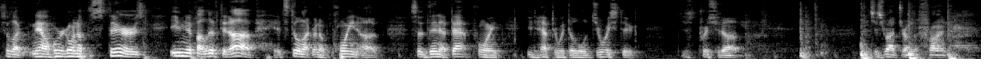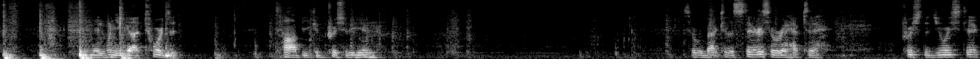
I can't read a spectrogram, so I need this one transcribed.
So like now we're going up the stairs, even if I lift it up, it's still not gonna point up. So then at that point, you'd have to, with the little joystick, just push it up. Which is right there on the front. And then when you got towards the top, you could push it again. So we're back to the stairs, so we're gonna have to push the joystick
